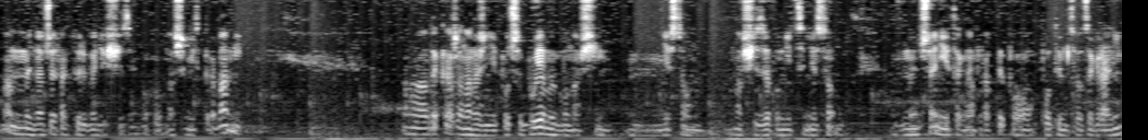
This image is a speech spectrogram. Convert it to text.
mamy menadżera, który będzie się zajmował naszymi sprawami. A lekarza na razie nie potrzebujemy, bo nasi mm, nie są, nasi zawodnicy nie są wmęczeni tak naprawdę po, po tym, co zagrali.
